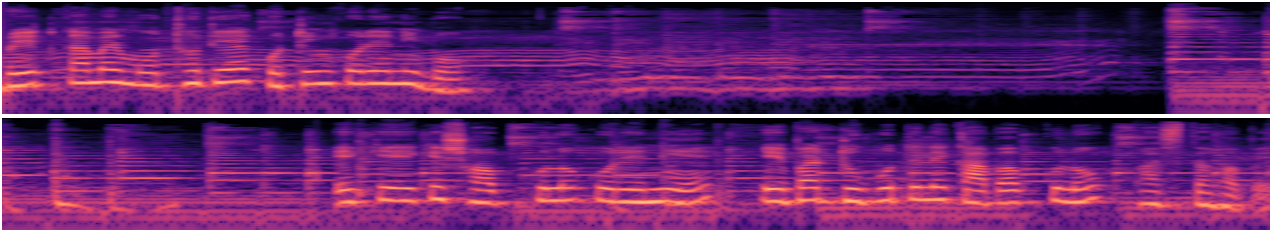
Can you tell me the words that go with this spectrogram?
ব্রেড কামের মধ্য দিয়ে কোটিং করে নিব। একে একে সবগুলো করে নিয়ে এবার ডুবো তেলে কাবাবগুলো ভাজতে হবে।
